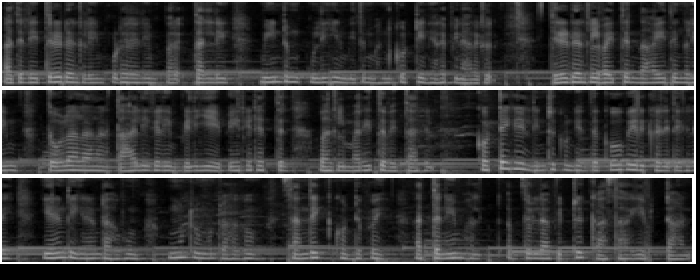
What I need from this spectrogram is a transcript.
அதிலே திருடர்களையும் உடலையும் தள்ளி மீண்டும் குழியின் மீது மண்கொட்டி நிரப்பினார்கள். திருடர்கள் வைத்திருந்த ஆயுதங்களையும் தோளாலான தாலிகளையும் வெளியே வேறிடத்தில் அவர்கள் மறைத்து வைத்தார்கள். கொட்டைகளில் நின்று கொண்டிருந்த கோவேறு கழுதைகளை இரண்டு இரண்டாகவும் மூன்று மூன்றாகவும் சந்தைக்கு கொண்டு போய் அத்தனையும் அல் அப்துல்லா விற்று காசாகி விட்டான்.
